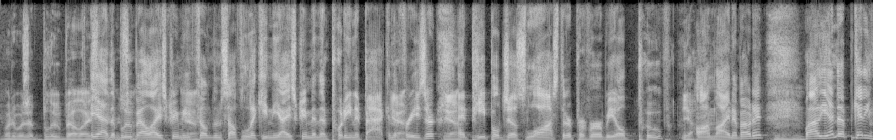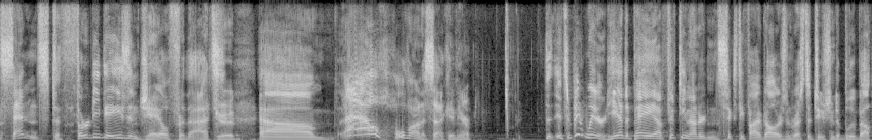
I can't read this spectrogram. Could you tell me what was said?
what was it, Bluebell ice yeah, the Bluebell ice cream. He filmed himself licking the ice cream and then putting it back in Yeah. the freezer. Yeah. And people just lost their proverbial poop Yeah. Mm-hmm. online about it. Well, he ended up getting sentenced to 30 days in jail for that. Good. Um, well, hold on a second here. It's a bit weird. He had to pay uh, fifteen hundred and sixty-five dollars in restitution to Bluebell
